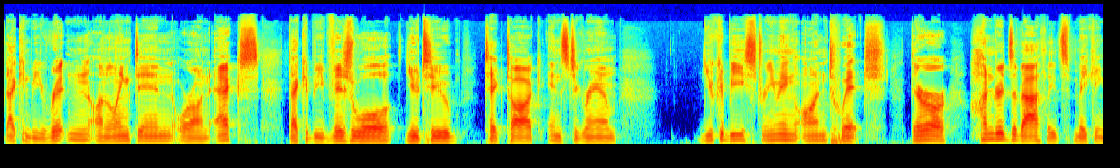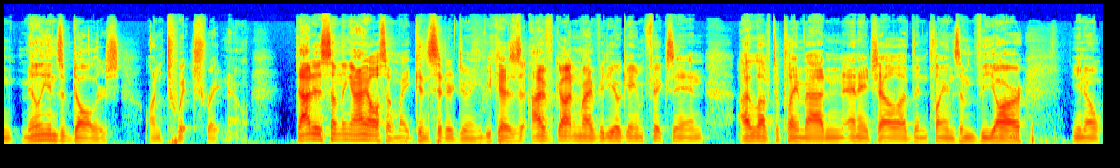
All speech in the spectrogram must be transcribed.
that can be written on LinkedIn or on X, that could be visual, YouTube, TikTok, Instagram. You could be streaming on Twitch. There are hundreds of athletes making millions of dollars on Twitch right now. That is something I also might consider doing because I've gotten my video game fix in. I love to play Madden, NHL. I've been playing some VR. You know,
